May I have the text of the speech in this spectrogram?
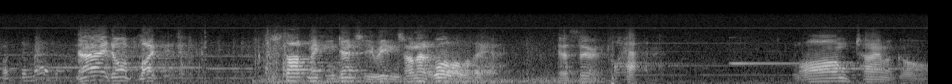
What's the matter? I don't like it. Start making density readings on that wall over there. Yes, sir. What happened? Long time ago.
